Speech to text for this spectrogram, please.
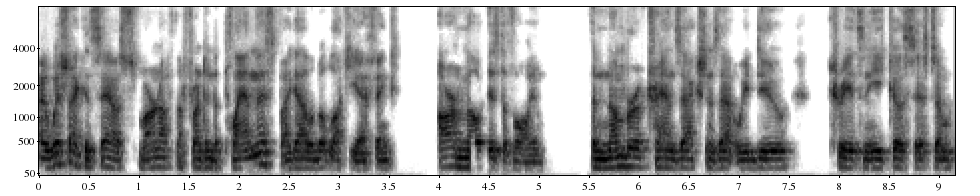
I wish I could say I was smart enough in the front end to plan this, but I got a little bit lucky, I think. Our moat is the volume. The number of transactions that we do creates an ecosystem,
